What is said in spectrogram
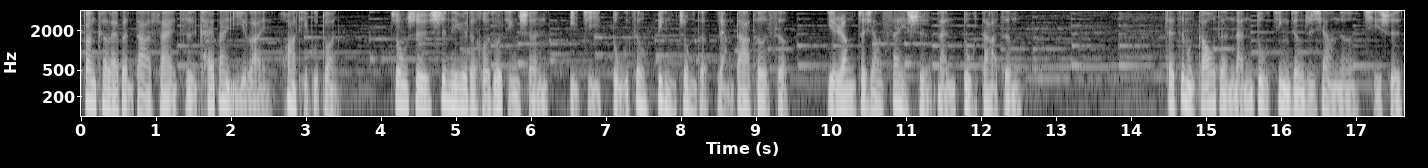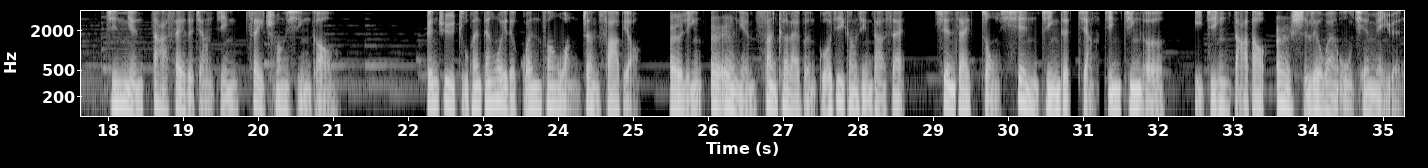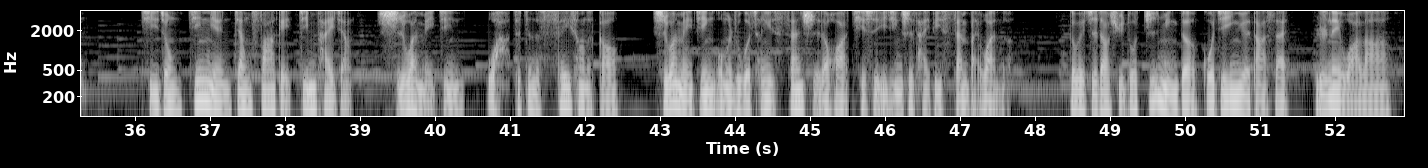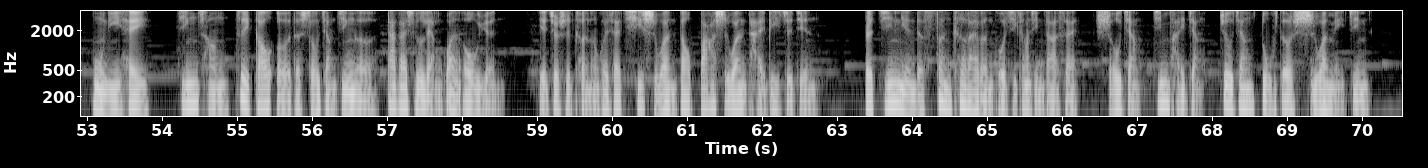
范克莱本大赛自开办以来，话题不断，重视室内乐的合作精神以及独奏并重的两大特色，也让这项赛事难度大增。在这么高的难度竞争之下呢，其实。今年大赛的奖金再创新高。根据主办单位的官方网站发表，二零二二年范克莱本国际钢琴大赛现在总现金的奖金金额已经达到二十六万五千美元，其中今年将发给金牌奖十万美金。哇，这真的非常的高！十万美金，我们如果乘以三十的话，其实已经是台币三百万了。各位知道，许多知名的国际音乐大赛，日内瓦拉、慕尼黑，经常最高额的首奖金额大概是两万欧元，也就是可能会在七十万到八十万台币之间。而今年的范克莱本国际钢琴大赛首奖金牌奖就将独得十万美金，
